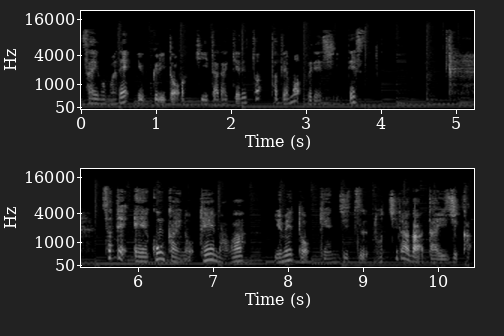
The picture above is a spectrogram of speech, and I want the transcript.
最後までゆっくりとお聞きいただけるととても嬉しいです。さて、えー、今回のテーマは、夢と現実、どちらが大事か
